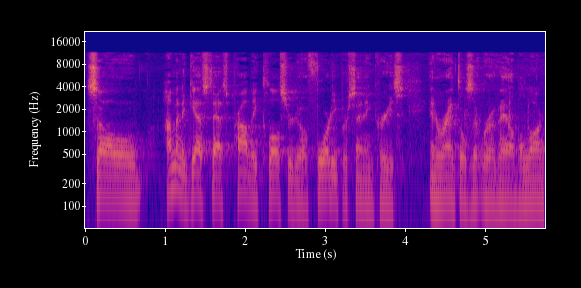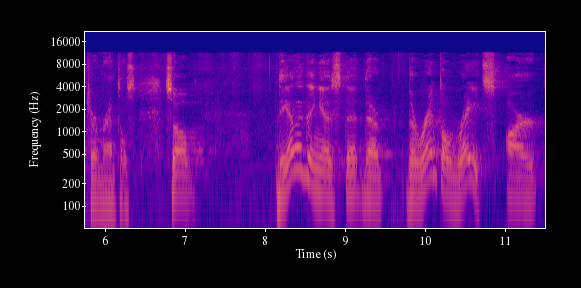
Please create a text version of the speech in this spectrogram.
So I'm going to guess that's probably closer to a 40% increase in rentals that were available, long-term rentals. So the other thing is that the the rental rates are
